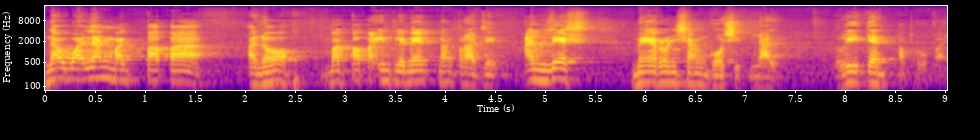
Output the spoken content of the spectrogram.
na walang magpapa ano, magpapa-implement ng project unless meron siyang go signal, written approval.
